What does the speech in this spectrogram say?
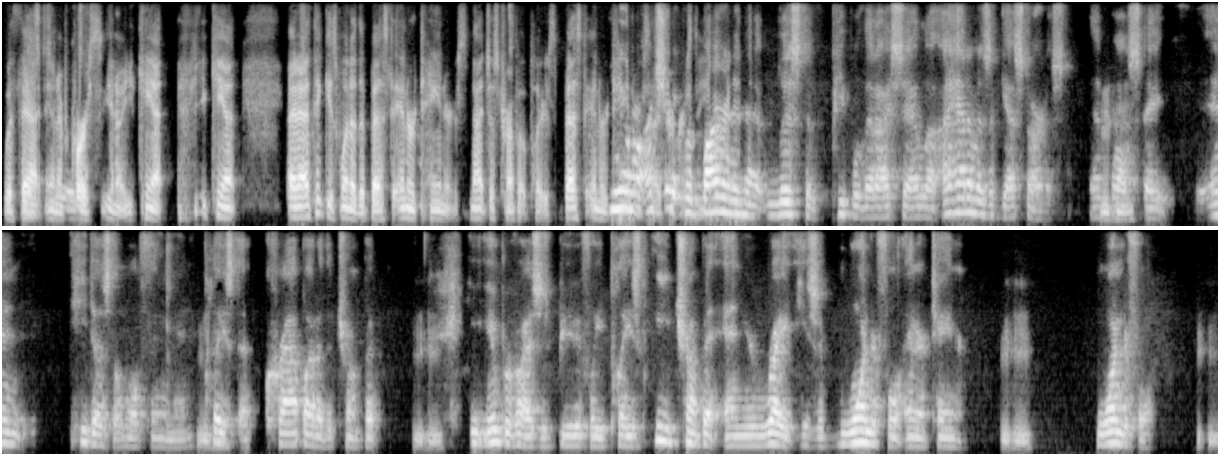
with that. and of course, you know, you can't, you can't. And I think he's one of the best entertainers, not just trumpet players, best entertainers. You know, I should have put seen. Byron in that list of people that I say I love. I had him as a guest artist at mm-hmm. Ball State, and he does the whole thing, man. He mm-hmm. plays the crap out of the trumpet. Mm-hmm. He improvises beautifully. He plays lead trumpet, and you're right. He's a wonderful entertainer. Mm-hmm. Wonderful. Mm-hmm.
